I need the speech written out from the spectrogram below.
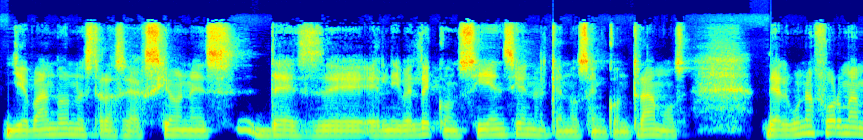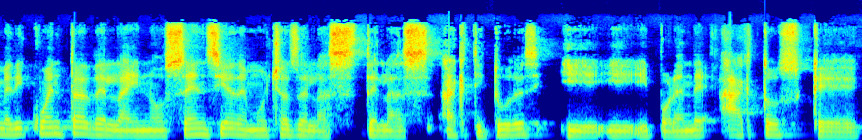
llevando nuestras reacciones desde el nivel de conciencia en el que nos encontramos. De alguna forma me di cuenta de la inocencia de muchas de las, de las actitudes y, por ende actos que,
